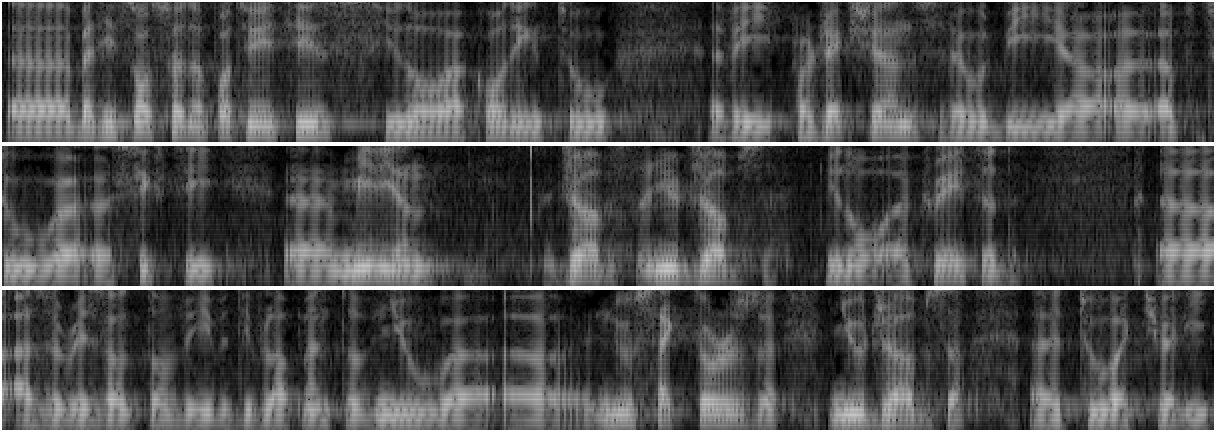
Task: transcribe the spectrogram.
but it's also an opportunity. You know, according to the projections, there will be up to 60 million jobs, new jobs, you know, uh, created uh, Uh, as a result of the, the development of new, uh, uh new sectors, uh, new jobs uh, to actually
